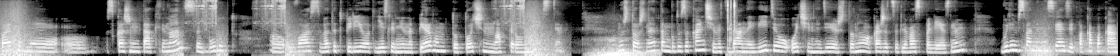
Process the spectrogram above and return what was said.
Поэтому, э, скажем так, финансы будут у вас в этот период, если не на первом, то точно на втором месте. Ну что ж, на этом буду заканчивать данное видео. Очень надеюсь, что оно окажется для вас полезным. Будем с вами на связи. Пока-пока.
